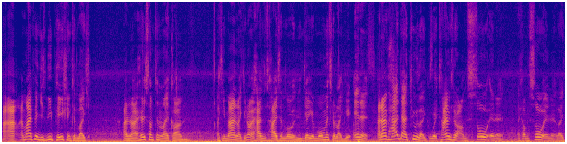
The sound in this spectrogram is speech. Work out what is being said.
I, I, in my opinion, just be patient. Cause like, I don't know. I heard something like um. Like man, like you know, it has its highs and lows. You get your moments where like you're in it, and I've had that too. Like with times where I'm so in it, like I'm so in it, like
